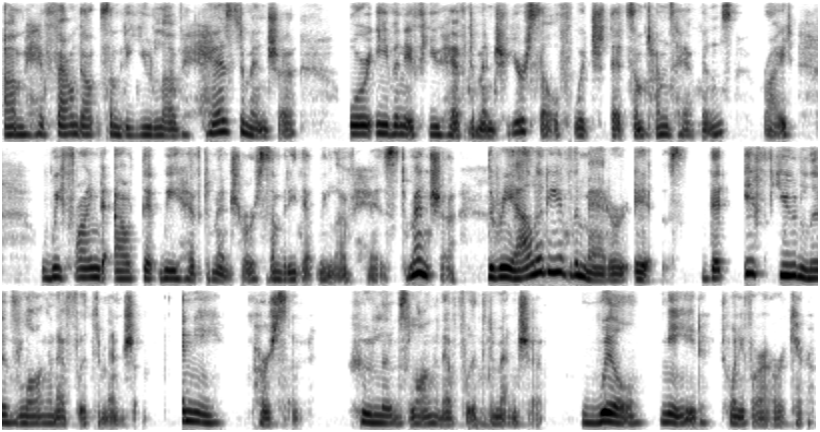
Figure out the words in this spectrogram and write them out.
um, have found out somebody you love has dementia, or even if you have dementia yourself, which that sometimes happens, right? We find out that we have dementia or somebody that we love has dementia. The reality of the matter is that if you live long enough with dementia, any person who lives long enough with dementia will need 24 hour care.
